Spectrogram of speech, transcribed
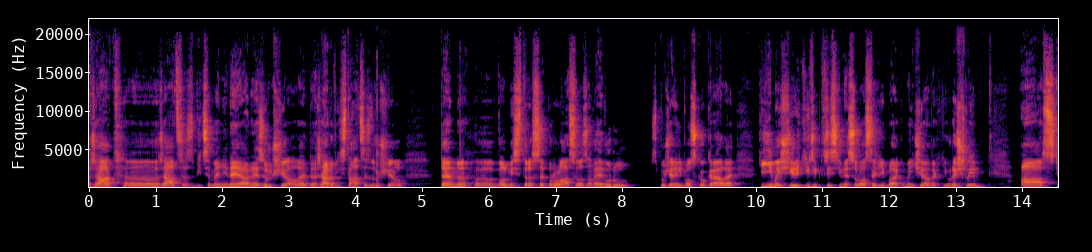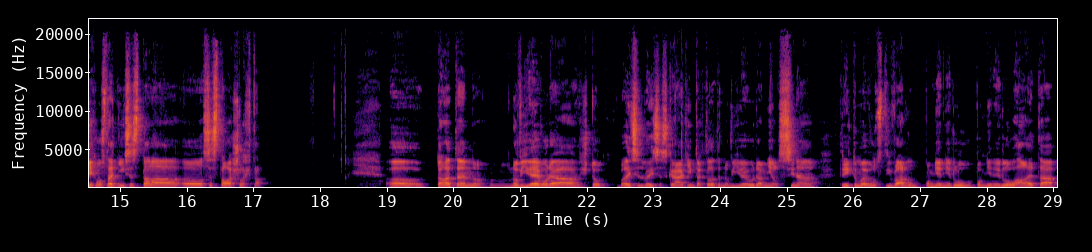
řád, eh, řád se víceméně ne, nezrušil, ale ten řádový stát se zrušil. Ten eh, velmistr se prohlásil za vévodu z požadení polského krále. Ti němečtí rytíři, kteří s tím nesouhlasili, těch byla jako menšina, tak ti odešli. A z těch ostatních se stala, eh, se stala šlechta. Tahle ten nový vévoda, když to velice, velice zkrátím, tak tenhle ten nový vévoda měl syna, který tomu vévodství vládnul poměrně, dlou, poměrně dlouhá léta,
